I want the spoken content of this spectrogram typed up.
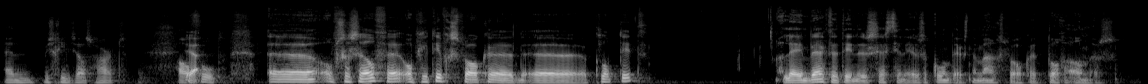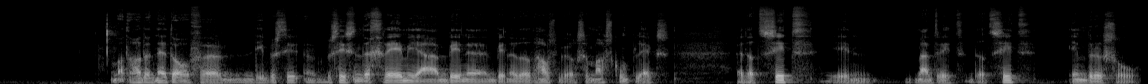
en misschien zelfs hart al voelt. Uh, op zichzelf, hè, objectief gesproken, uh, klopt dit. Alleen werkt het in de 16e-eeuwse context normaal gesproken toch anders. Want we hadden het net over die beslissende gremia binnen, binnen dat Habsburgse machtscomplex. Uh, dat zit in Madrid. Dat zit in Brussel.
